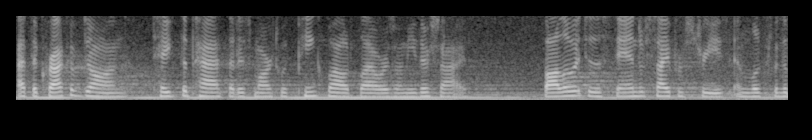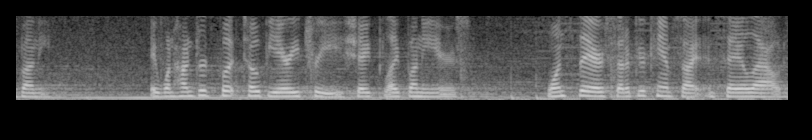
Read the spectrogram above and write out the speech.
At the crack of dawn, take the path that is marked with pink wildflowers on either side. Follow it to the stand of cypress trees and look for the bunny a 100 foot topiary tree shaped like bunny ears. Once there, set up your campsite and say aloud,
